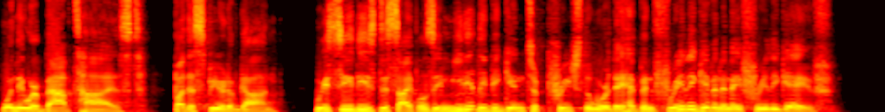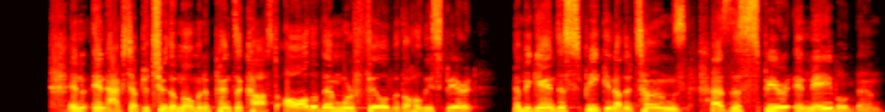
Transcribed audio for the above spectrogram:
when they were baptized by the Spirit of God, we see these disciples immediately begin to preach the word. They had been freely given and they freely gave. In, in Acts chapter 2, the moment of Pentecost, all of them were filled with the Holy Spirit and began to speak in other tongues as the Spirit enabled them.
